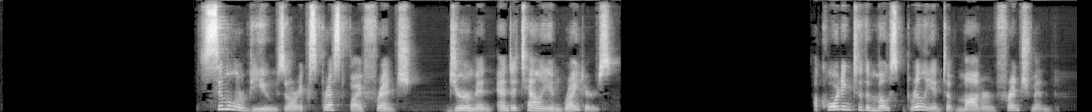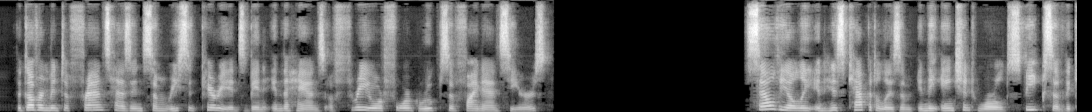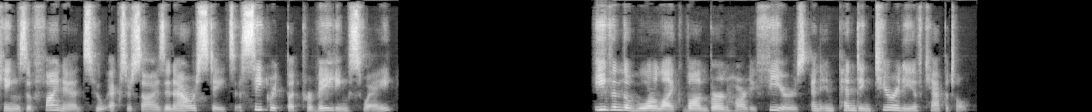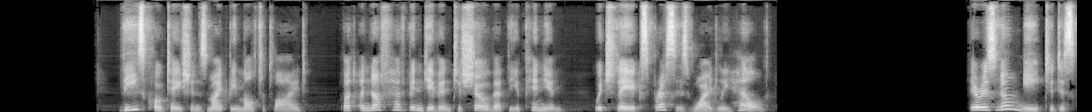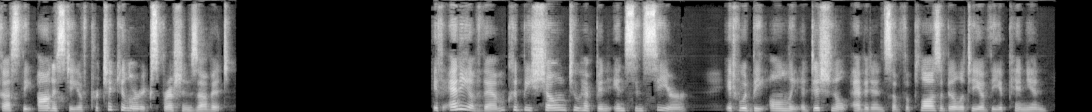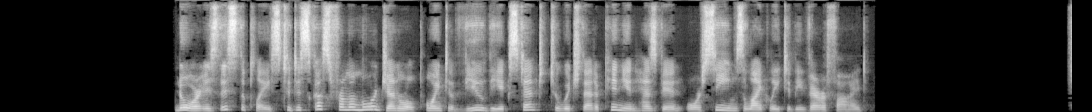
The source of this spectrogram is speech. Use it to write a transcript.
Similar views are expressed by French, German, and Italian writers. According to the most brilliant of modern Frenchmen, the government of France has in some recent periods been in the hands of three or four groups of financiers, Salvioli in his Capitalism in the Ancient World speaks of the kings of finance who exercise in our states a secret but pervading sway. Even the warlike von Bernhardi fears an impending tyranny of capital. These quotations might be multiplied, but enough have been given to show that the opinion which they express is widely held. There is no need to discuss the honesty of particular expressions of it. If any of them could be shown to have been insincere, it would be only additional evidence of the plausibility of the opinion. Nor is this the place to discuss from a more general point of view the extent to which that opinion has been or seems likely to be verified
